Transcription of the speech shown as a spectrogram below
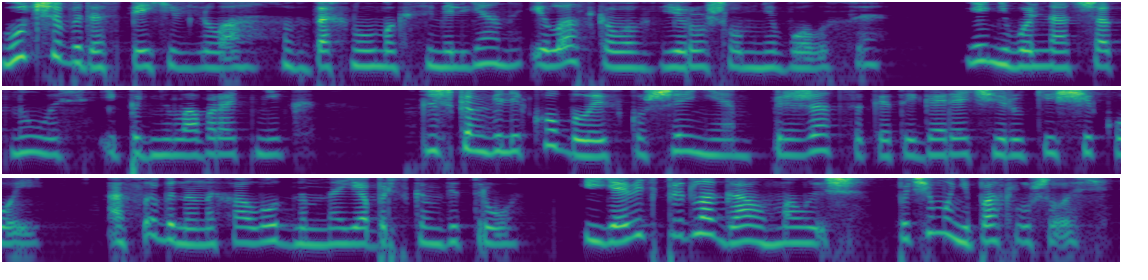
«Лучше бы доспехи взяла», — вздохнул Максимилиан и ласково взъерошил мне волосы. Я невольно отшатнулась и подняла воротник. Слишком велико было искушение прижаться к этой горячей руке щекой, особенно на холодном ноябрьском ветру. И я ведь предлагал, малыш, почему не послушалась?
